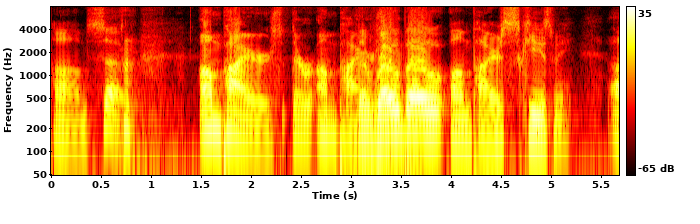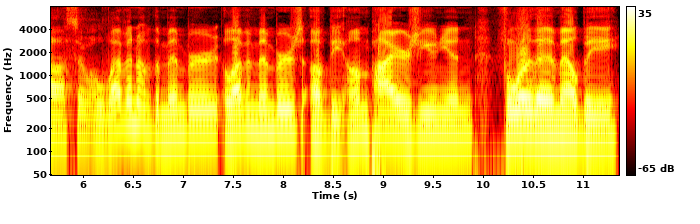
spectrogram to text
Um, so Umpires. They're umpires. the robo umpires excuse me uh, so 11 of the member 11 members of the umpires union for the mlb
